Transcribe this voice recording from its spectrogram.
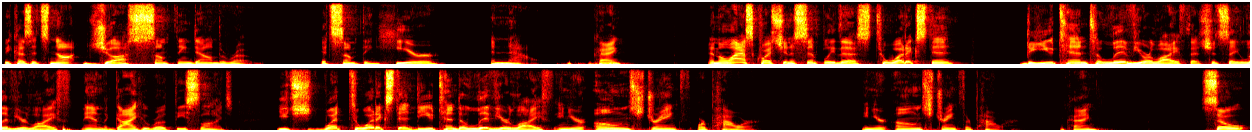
because it's not just something down the road, it's something here and now. Okay? And the last question is simply this To what extent do you tend to live your life? That should say, live your life. Man, the guy who wrote these slides. You, what, to what extent do you tend to live your life in your own strength or power? In your own strength or power. Okay? So,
